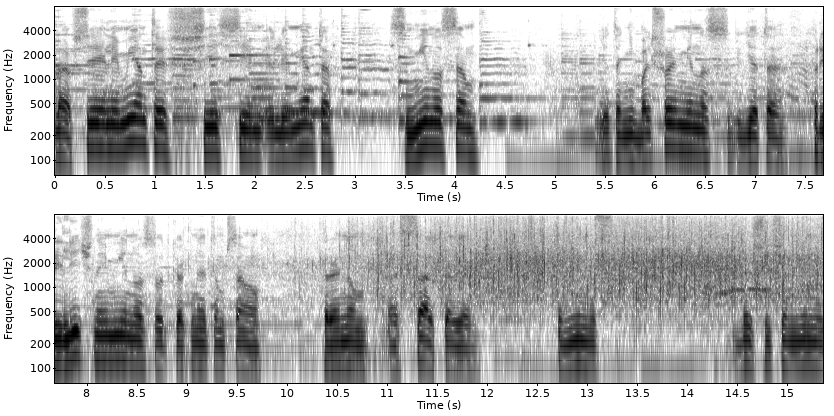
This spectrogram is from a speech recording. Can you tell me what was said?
Да, все элементы, все семь элементов с минусом. Где-то небольшой минус, где-то приличный минус, вот как на этом самом тройном э, Салькове. Это минус больше, чем минус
